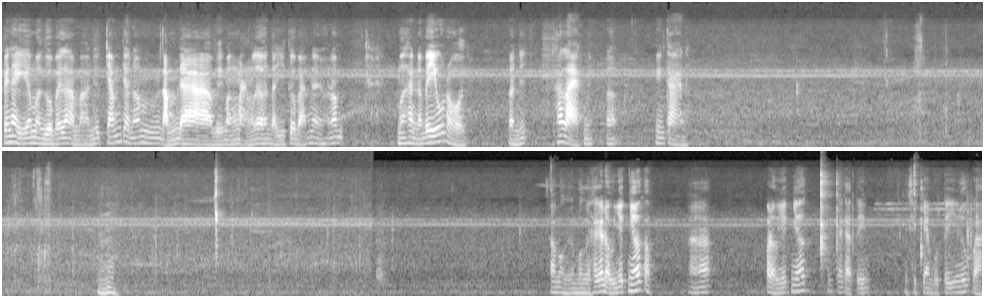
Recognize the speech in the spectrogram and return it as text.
Cái này mọi người phải làm mà nước chấm cho nó đậm đà vị mặn mặn lên tại vì cơ bản này nó mỡ hành nó béo rồi và nó khá lạc nữa đó miếng cà này Ừ. Đó, mọi người mọi người thấy cái độ nhớt nhớt không đó. có độ nhớt nhớt cái cà tím mình sẽ chan một tí nước vào.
